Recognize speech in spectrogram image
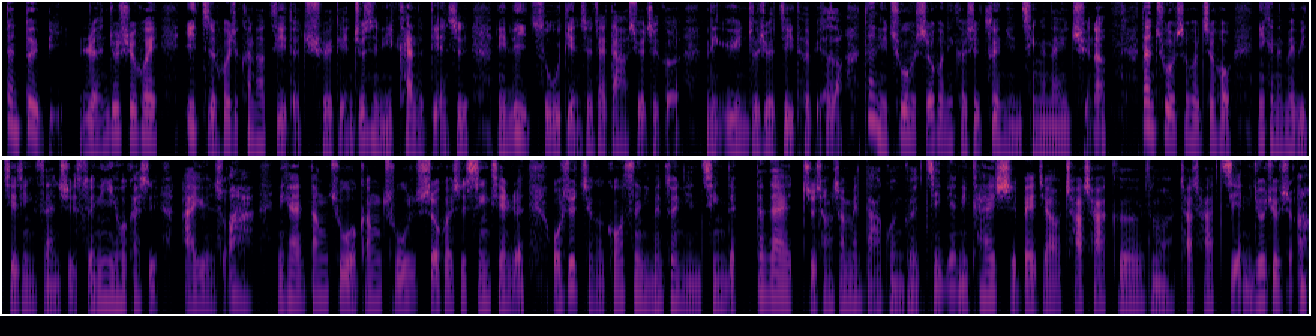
但对比人就是会一直会去看到自己的缺点，就是你看的点是你立足点是在大学这个领域，你就觉得自己特别老，但你出了社会，你可是最年轻的那一群呢、但出了社会之后，你可能 maybe 接近三十岁，你也会开始哀怨说啊，你看当初我刚出社会是新鲜人，我是整个公。公司里面最年轻的，但在职场上面打滚个几年，你开始被叫叉叉哥、什么叉叉姐，你就觉得说啊，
